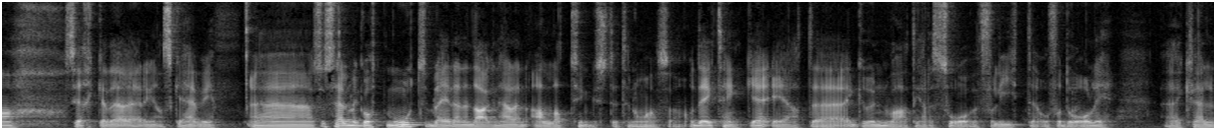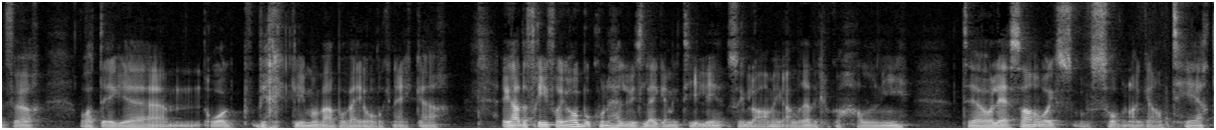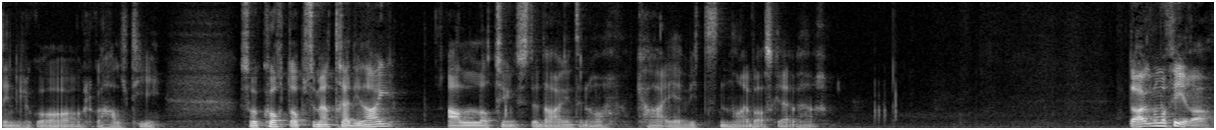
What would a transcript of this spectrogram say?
cirka der er det ganske heavy. Eh, så selv med godt mot ble denne dagen her den aller tyngste til nå. Altså. Og det jeg tenker, er at eh, grunnen var at jeg hadde sovet for lite og for dårlig eh, kvelden før. Og at jeg òg virkelig må være på vei over kneika her. Jeg hadde fri fra jobb og kunne heldigvis legge meg tidlig, så jeg la meg allerede klokka halv ni til å lese, og jeg sovna garantert innen klokka, klokka halv ti. Så kort oppsummert tredje dag, aller tyngste dagen til nå. Hva er vitsen, har jeg bare skrevet her. Dag nummer fire.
